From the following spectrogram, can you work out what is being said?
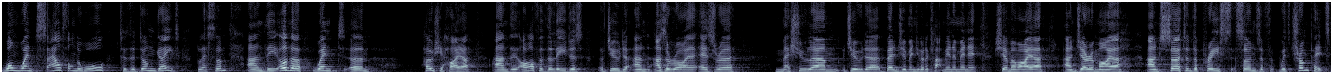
One went south on the wall to the dung gate, bless them, and the other went um, and the half of the leaders of Judah, and Azariah, Ezra, Meshullam, Judah, Benjamin, you're going to clap me in a minute, Shemaiah, and Jeremiah, and certain of the priests, sons of, with trumpets,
